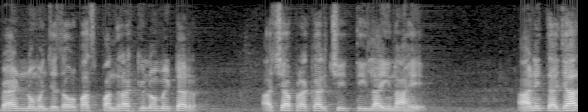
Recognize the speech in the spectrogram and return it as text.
ब्याण्णव म्हणजे जवळपास पंधरा किलोमीटर अशा प्रकारची ती लाईन आहे. आणि त्याच्यात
